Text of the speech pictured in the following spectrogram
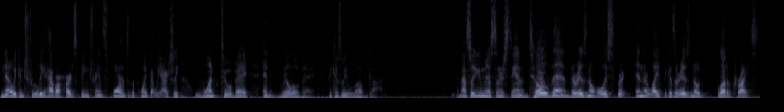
Now we can truly have our hearts being transformed to the point that we actually want to obey and will obey because we love God. And that's what you misunderstand. Until then, there is no Holy Spirit in their life because there is no blood of Christ.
